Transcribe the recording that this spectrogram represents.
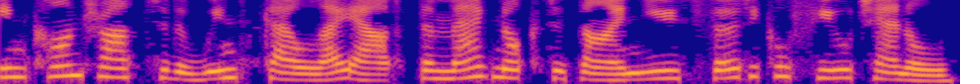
In contrast to the Windscale layout, the Magnox design used vertical fuel channels.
